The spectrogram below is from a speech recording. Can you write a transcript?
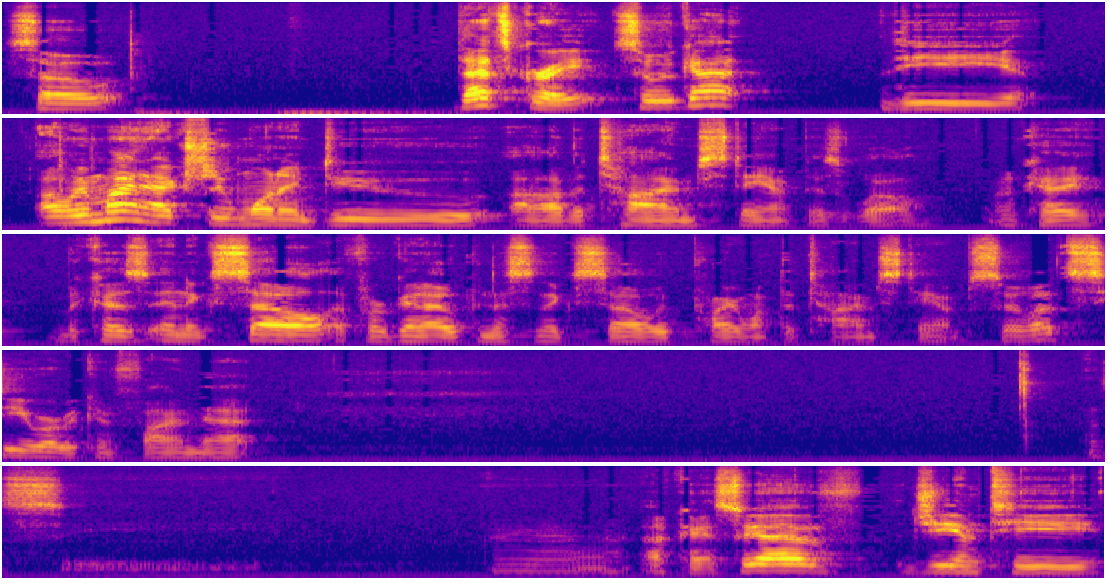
So that's great. So we've got the, oh, we might actually want to do uh, the timestamp as well, okay? Because in Excel, if we're going to open this in Excel, we probably want the timestamp. So let's see where we can find that. Let's see. Uh, okay, so we have GMT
